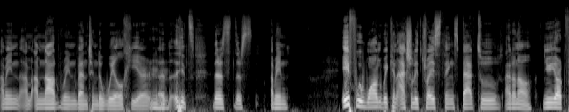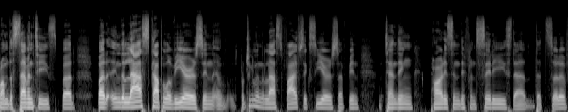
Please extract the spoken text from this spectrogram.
I mean I'm I'm not reinventing the wheel here Mhm. Uh, it's there's there's I mean if we want we can actually trace things back to I don't know New York from the 70s but but in the last couple of years in uh, particularly in the last 5 6 years I've been attending parties in different cities that that sort of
